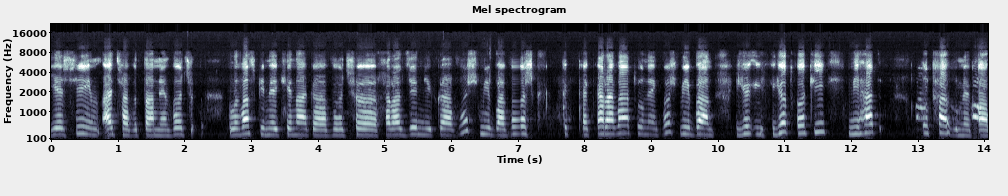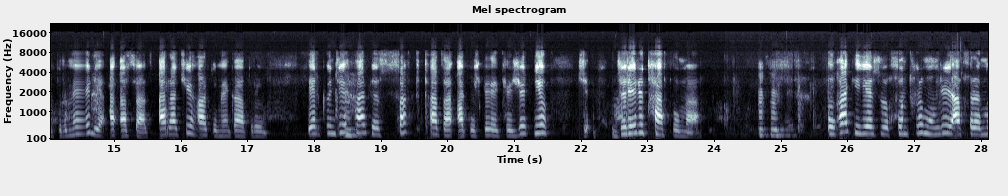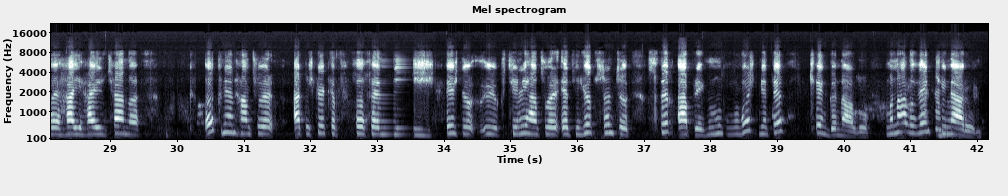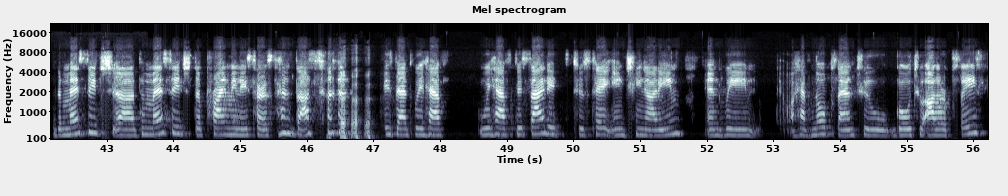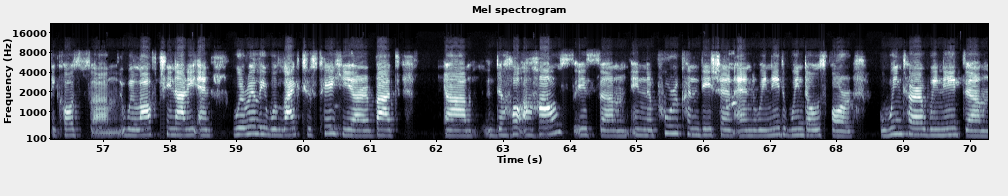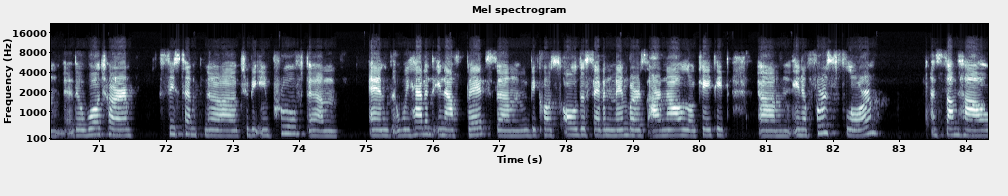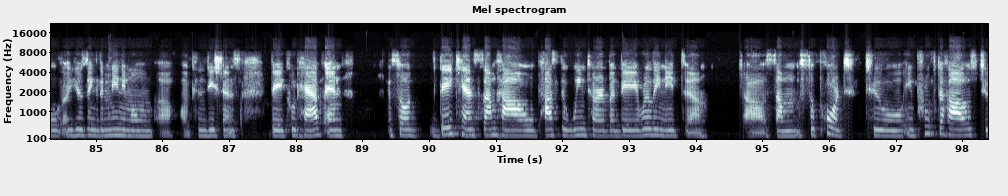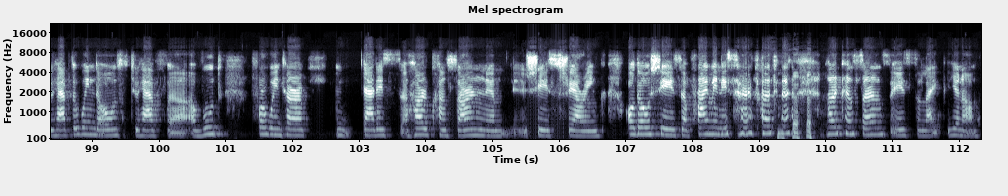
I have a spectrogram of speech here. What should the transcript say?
եսիմ այդ հավտանեմ ոչ լվասկի մեքենա ոչ խարաձենիկա ոչ մի բա ոչ կարավատ ունենք ոչ մի բան յոթ հոգի մի հատ ութաղում ենք ապրում էլի ասած առաջի հարկում ենք ապրում երկնջի հարկը սաղ թած ակուշկե ժետնիո ջրերը թափում է ուղակի ես խնդրում լի ախր հայ հայությանը Öknen hamçur at skeke hochen is de uktili hamçur et yut suntu stir aprik. Vosh meter ken gnalu. The message, uh, the message the prime minister sent us is that we have we have decided to stay in Chinarim and we have no plan to go to other place because um, we love Chinari and we really would like to stay here but um, the house is um, in a poor condition and we need windows for winter. We need um, the water system uh, to be improved um, and we haven't enough beds um, because all the seven members are now located um, in a first floor somehow uh, using the minimum uh, conditions they could have. And so they can somehow pass the winter but they really need um, uh, some support to improve the house to have the windows to have uh, a wood for winter. That is her concern um, she's sharing. Although she is a prime minister but her concerns is like you know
